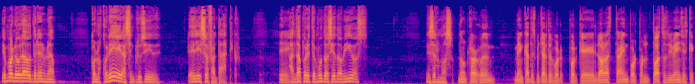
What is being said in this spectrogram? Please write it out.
hemos, logrado tener una con los colegas inclusive. Eh, Eso es fantástico. Eh, Andar por este mundo haciendo amigos es hermoso. no, claro, eh, me encanta escucharte por, porque lo hablas también por, por todas tus vivencias, que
